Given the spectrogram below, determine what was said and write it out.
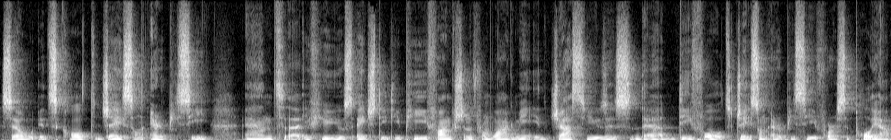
So it's called JSON RPC. And uh, if you use HTTP function from WAGMI, it just uses the default JSON RPC for Sepolia.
